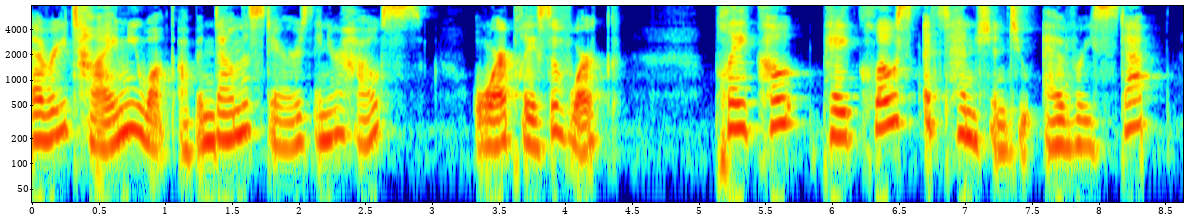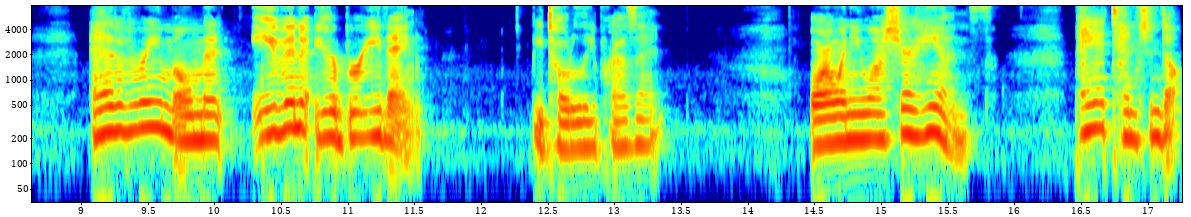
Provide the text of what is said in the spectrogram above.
every time you walk up and down the stairs in your house or place of work, co- pay close attention to every step every moment, even your breathing. Be totally present. Or when you wash your hands, pay attention to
